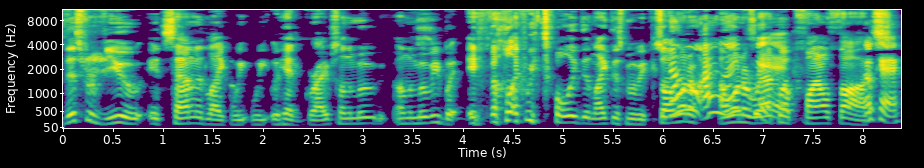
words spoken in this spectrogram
This review, it sounded like we, we, we had gripes on the movie on the movie, but it felt like we totally didn't like this movie. So I want to I I, want to wrap it. up final thoughts okay.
